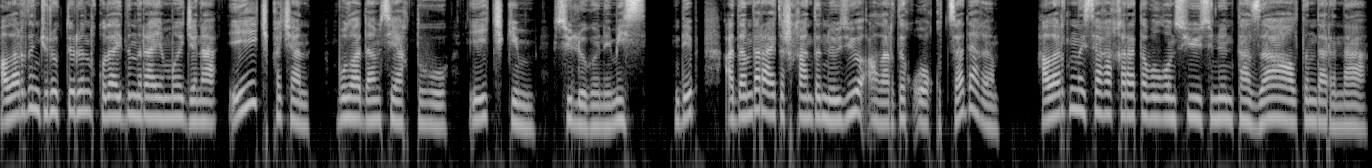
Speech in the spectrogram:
Алардын жүрөктөрүн кудайдын ырайымы жана эч качан бул адам сыяктуу эч ким сүйлөгөн эмес деп адамдар айтышкандын өзү аларды окутса дагы алардын ыйсага карата болгон сүйүүсүнүн таза алтындарына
